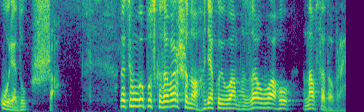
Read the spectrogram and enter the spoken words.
уряду США. На цьому випуск завершено. Дякую вам за увагу. На все добре.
